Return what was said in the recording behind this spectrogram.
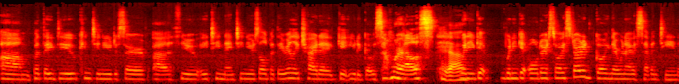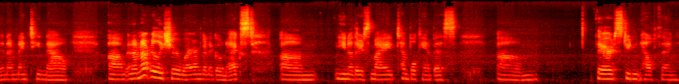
um, but they do continue to serve uh, through 18, 19 years old. But they really try to get you to go somewhere else Yeah. when you get when you get older. So I started going there when I was 17, and I'm 19 now, um, and I'm not really sure where I'm gonna go next. Um, you know, there's my Temple campus, um, their student health thing.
